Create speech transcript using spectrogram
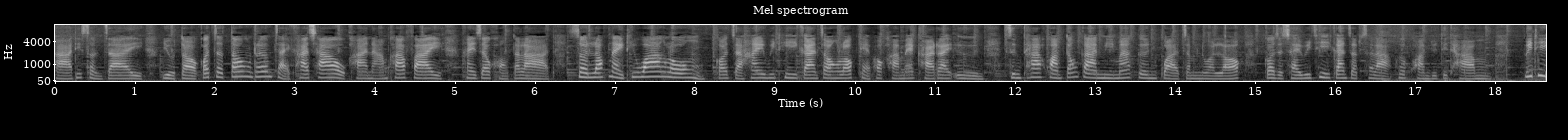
ค้าที่สนใจ อยู่ต่อก็จะต้องเริ่มจ่ายค่าเช่า ค่าน้ำค่าไฟ ให้เจ้าของตลาด ส่วนล็อกไหนที่ว่างลง ก็จะให้วิธีการจองล็อกแก่พ่อค้าแม่ค้ารายอื่น ซึ่งถ้าความต้องการมีมากเกินกว่าจำนวนล็อก ก็จะใช้วิธีการจับสลากเพื่อความยุติธรรม วิธี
